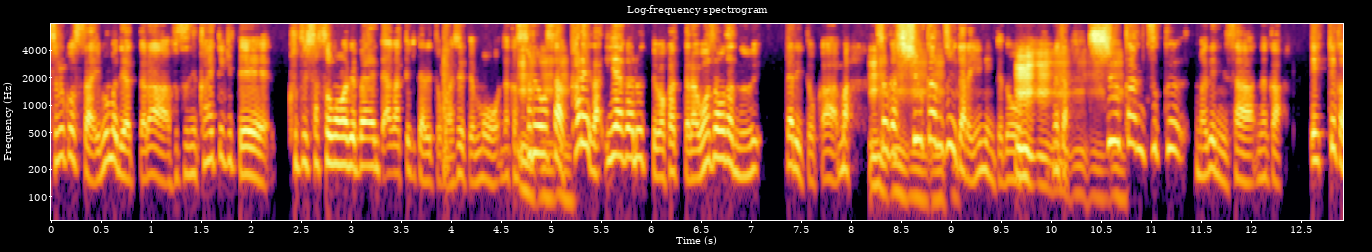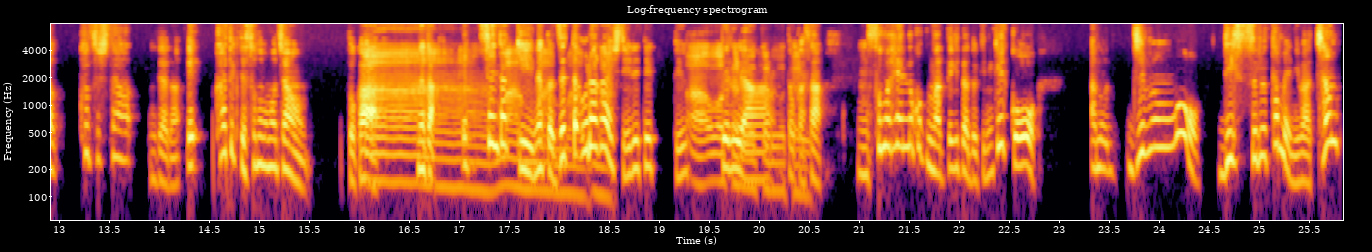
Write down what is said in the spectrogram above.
それこそさ、今までやったら、普通に帰ってきて、靴下そのままでバーンって上がってきたりとかしてても、なんかそれをさ、彼が嫌がるって分かったら、わざわざ脱いだりとか、まあ、それが習慣づいたらいいねんけど、なんか習慣づくまでにさ、なんか、え、てか、靴下みたいな、え、帰ってきてそのままじゃんとか、なんか、え、洗濯機なんか絶対裏返して入れてって言ってるやんとかさ、うん、その辺のことになってきた時に結構あの自分を律するためにはちゃん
